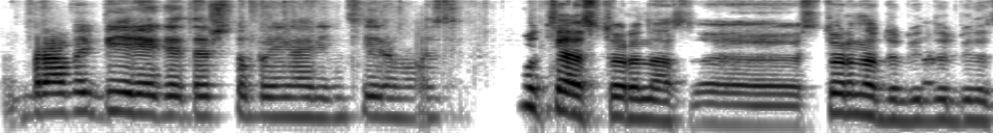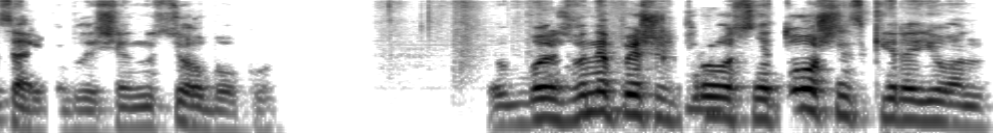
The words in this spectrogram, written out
Правый берег, это чтобы я ориентировалась. Ну, ця сторона, е, сторона до, до Білої церкви ближче, ну, з цього боку. Бо вони пишуть про Святошинський район.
